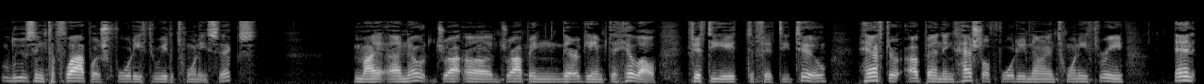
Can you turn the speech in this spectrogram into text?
losing to Flatbush 43 to 26. My uh, note dro- uh, dropping their game to Hillel 58 to 52. HAFTR upending Heschel 49-23 and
